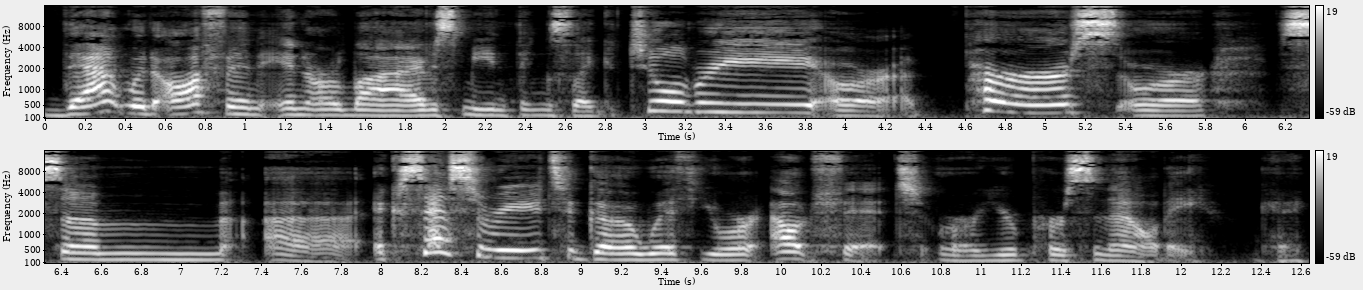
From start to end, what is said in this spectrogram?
that would often in our lives mean things like jewelry or a purse or some uh, accessory to go with your outfit or your personality. Okay.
